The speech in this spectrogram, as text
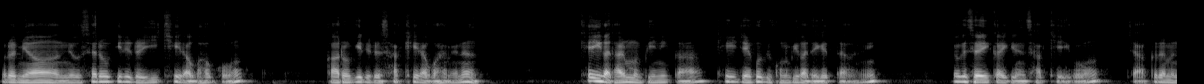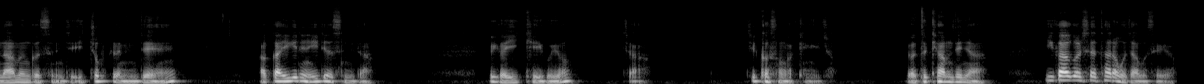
그러면 요 세로 길이를 2k라고 하고 가로 길이를 4k라고 하면은 k가 닮은 비니까 k제곱이 공비가 되겠다. 그니? 여기서 여기까지 길이는 4k이고 자 그러면 남은 것은 이제 이쪽 변인데 아까 이 길이는 1이었습니다. 여기가 2k이고요. 자 직각삼각형이죠. 어떻게 하면 되냐? 이 각을 세타라고 잡으세요.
